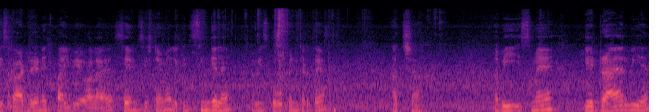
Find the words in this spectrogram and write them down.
इसका ड्रेनेज पाइप ये वाला है सेम सिस्टम है, लेकिन सिंगल है। अभी इसको ओपन करते हैं। अच्छा। अभी इसमें ये ड्रायर भी है।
